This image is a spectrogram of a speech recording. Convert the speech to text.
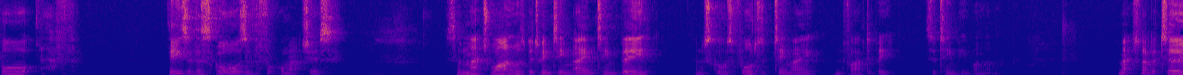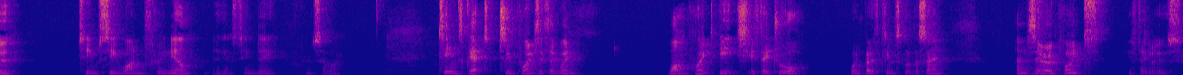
For F. These are the scores of the football matches. So match one was between team A and team B and the score was 4 to Team A and 5 to B. So Team B won that. Match number 2, Team C won 3 0 against Team D, and so on. Teams get 2 points if they win, 1 point each if they draw, when both teams score the same, and 0 points if they lose.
